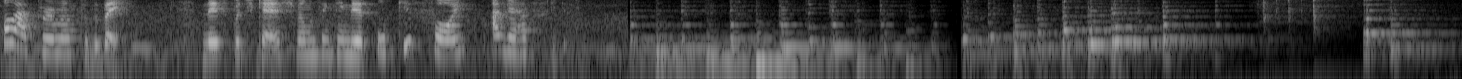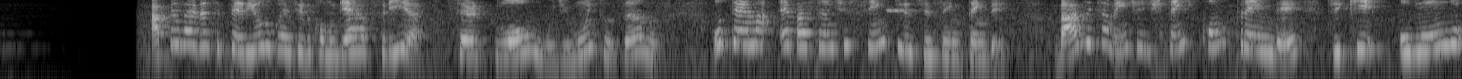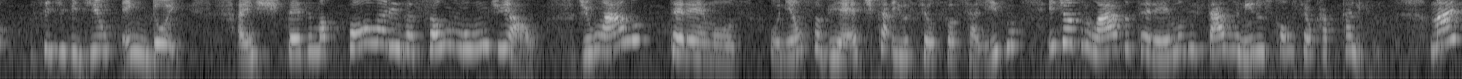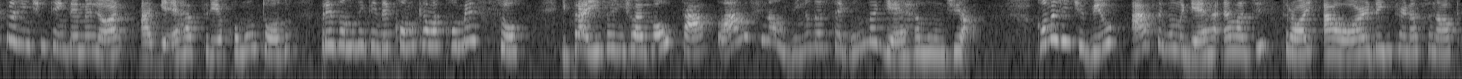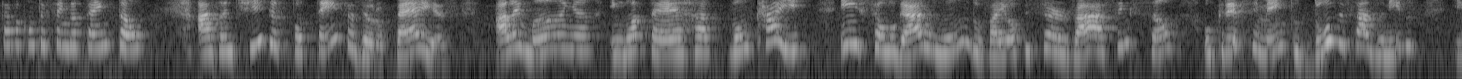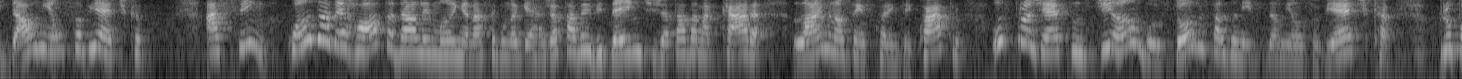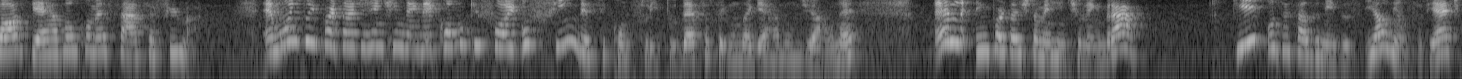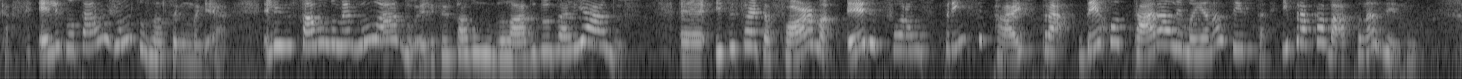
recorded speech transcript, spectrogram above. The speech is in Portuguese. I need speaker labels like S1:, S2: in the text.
S1: Olá, turma, tudo bem? Nesse podcast vamos entender o que foi a Guerra Fria. Apesar desse período conhecido como Guerra Fria ser longo de muitos anos, o tema é bastante simples de se entender. Basicamente, a gente tem que compreender de que o mundo se dividiu em dois. A gente teve uma polarização mundial. De um lado, teremos União Soviética e o seu socialismo, e de outro lado, teremos Estados Unidos com o seu capitalismo. Mas para a gente entender melhor a Guerra Fria como um todo, precisamos entender como que ela começou. E para isso a gente vai voltar lá no finalzinho da Segunda Guerra Mundial. Como a gente viu, a Segunda Guerra ela destrói a ordem internacional que estava acontecendo até então. As antigas potências europeias Alemanha, Inglaterra vão cair. E em seu lugar, o mundo vai observar a ascensão, o crescimento dos Estados Unidos e da União Soviética. Assim, quando a derrota da Alemanha na Segunda Guerra já estava evidente, já estava na cara lá em 1944, os projetos de ambos, dos Estados Unidos e da União Soviética, para o pós-guerra vão começar a se afirmar. É muito importante a gente entender como que foi o fim desse conflito, dessa Segunda Guerra Mundial, né? É importante também a gente lembrar que os Estados Unidos e a União Soviética, eles lutaram juntos na Segunda Guerra. Eles estavam do mesmo lado, eles estavam do lado dos aliados. É, e de certa forma, eles foram os principais para derrotar a Alemanha nazista e para acabar com o nazismo.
